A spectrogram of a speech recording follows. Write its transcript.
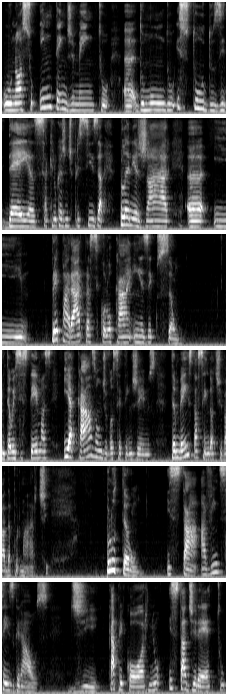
o nosso entendimento uh, do mundo, estudos, ideias, aquilo que a gente precisa planejar uh, e preparar para se colocar em execução. Então, esses temas e a casa onde você tem gêmeos também está sendo ativada por Marte. Plutão está a 26 graus de Capricórnio, está direto,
